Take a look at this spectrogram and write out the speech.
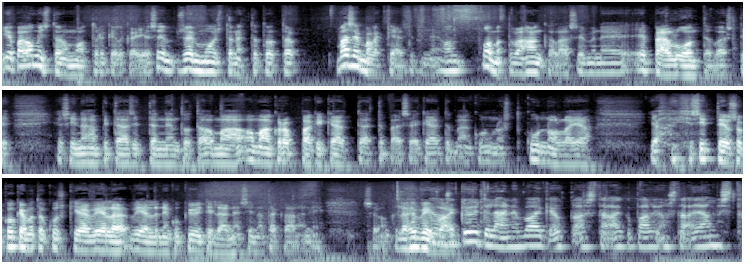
jopa omistanut moottorikelkan ja sen, sen muistan, että tuota, vasemmalle kääntyminen on huomattavan hankalaa. Se menee epäluontevasti ja siinähän pitää sitten niin, tuota, omaa, omaa kroppaakin käyttää, että pääsee kääntymään kunnosta, kunnolla. Ja, ja, ja sitten jos on kokematon kuski ja vielä, vielä niin kuin kyytiläinen siinä takana, niin se on kyllä hyvin Joo, se vaikea. kyytiläinen vaikeuttaa sitä aika paljon sitä ajamista.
